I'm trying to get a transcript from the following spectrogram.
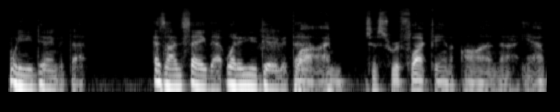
What are you doing with that? As I'm saying that, what are you doing with that? Wow, I'm just reflecting on, uh, yep,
